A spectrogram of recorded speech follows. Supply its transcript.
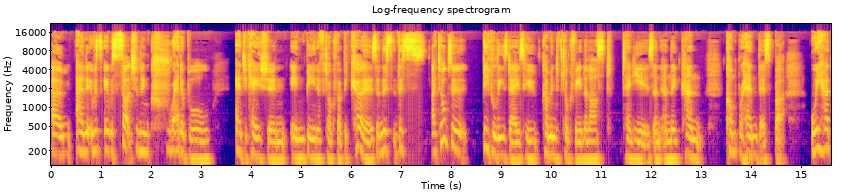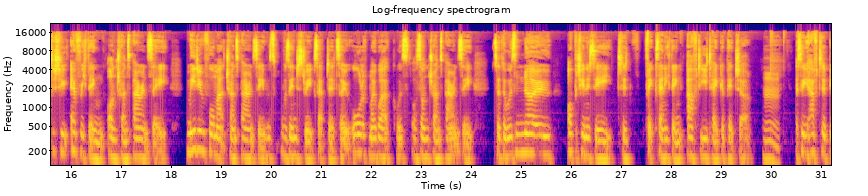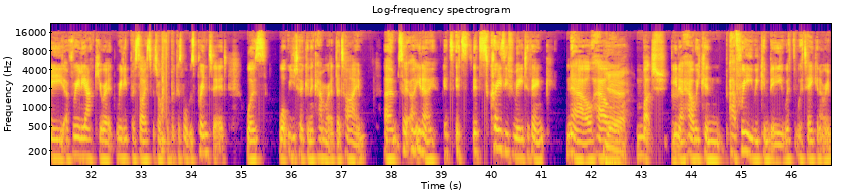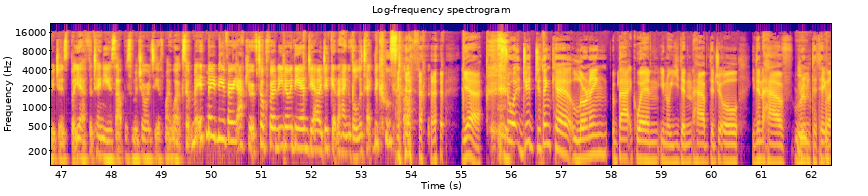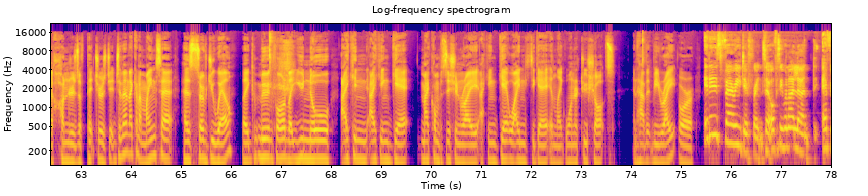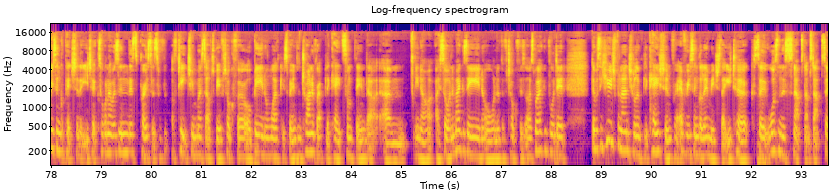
um, and it was it was such an incredible education in being a photographer because and this this I talk to people these days who come into photography in the last 10 years and, and they can comprehend this, but we had to shoot everything on transparency. Medium format transparency was was industry accepted. So all of my work was was on transparency. So there was no opportunity to fix anything after you take a picture. Mm. So you have to be a really accurate, really precise photographer because what was printed was what you took in a camera at the time. Um, so uh, you know, it's it's it's crazy for me to think now how Yeah. much you know how we can how free we can be with with taking our images. But yeah, for ten years that was the majority of my work. So it it made me a very accurate photographer. And you know, in the end, yeah, I did get the hang of all the technical stuff. yeah. So, do, do you think uh, learning back when you know you didn't have digital, you didn't have room to take like hundreds of pictures? Do, do you think that kind of mindset has served you well? Like moving forward, like you know, I can I can get my composition right. I can get what I need to get in like one or two shots and have it be right. Or It is very different. So obviously, when I learned every single picture that you took, so when I was in this process of, of teaching myself to be a photographer or being on work experience and trying to replicate something that um, you know I saw in a magazine or one of the photographers I was working for did, there was a huge financial implication for every single image that you took. So it wasn't this snap, snap, snap. So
